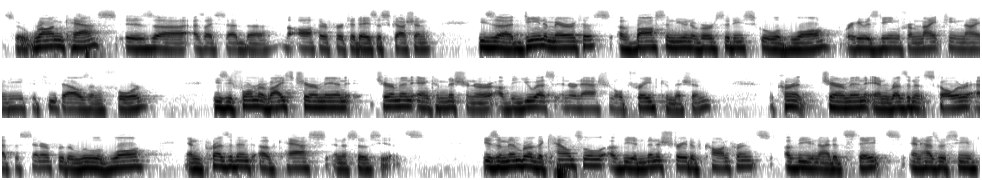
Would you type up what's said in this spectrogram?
So Ron Cass is, uh, as I said, the, the author for today's discussion. He's a Dean Emeritus of Boston University School of Law, where he was Dean from 1990 to 2004. He's a former vice chairman, chairman and commissioner of the U.S. International Trade Commission, the current chairman and resident scholar at the Center for the Rule of Law, and president of Cass and Associates. He is a member of the Council of the Administrative Conference of the United States and has received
